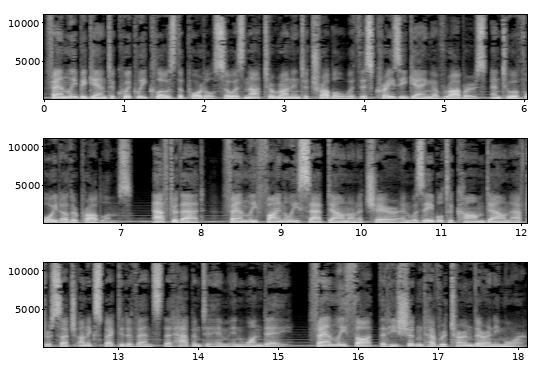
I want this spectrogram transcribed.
Fan Li began to quickly close the portal so as not to run into trouble with this crazy gang of robbers and to avoid other problems. After that, Fan Li finally sat down on a chair and was able to calm down after such unexpected events that happened to him in one day. Fan Li thought that he shouldn't have returned there anymore,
